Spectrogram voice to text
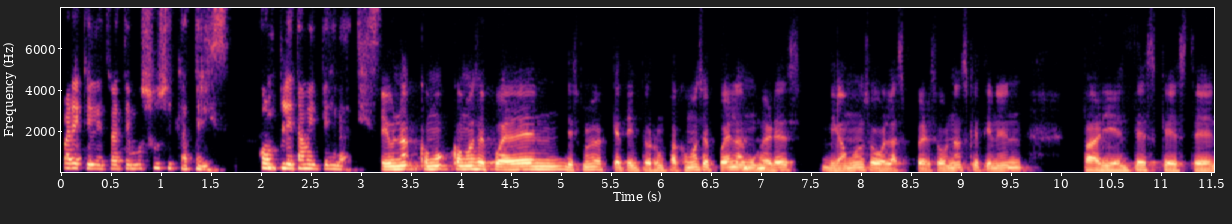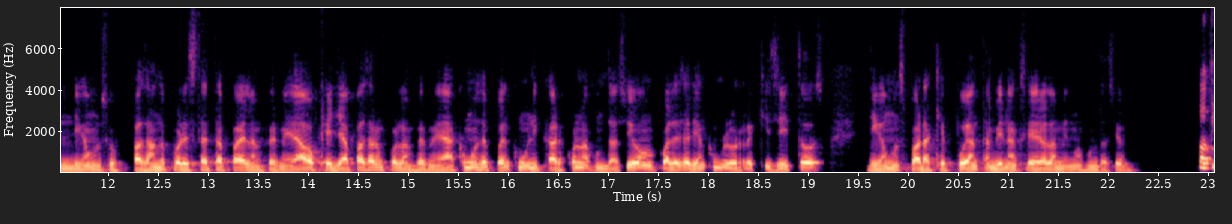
para que le tratemos su cicatriz completamente gratis. Y una, ¿cómo, ¿Cómo se pueden, disculpe que te interrumpa, cómo se pueden las mujeres, digamos, o las personas que tienen parientes que estén, digamos, pasando por esta etapa de la enfermedad o que ya pasaron por la enfermedad, cómo se pueden comunicar con la fundación, cuáles serían como los requisitos, digamos, para que puedan también acceder a la misma fundación? Ok,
